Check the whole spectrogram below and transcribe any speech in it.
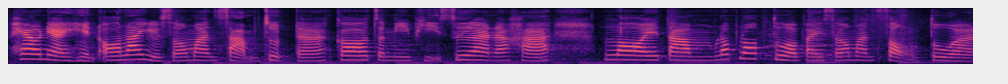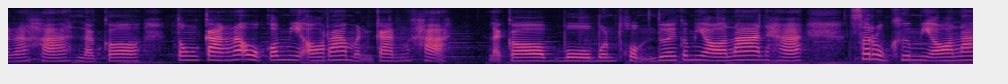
แพลเนี่ยเห็นออร่าอยู่ประมาณ 3 จุดนะ ก็จะมีผีเสื้อนะคะ ลอยตามรอบๆตัวไปประมาณ 2 ตัวนะคะ แล้วก็ตรงกลางหน้าอกก็มีออร่าเหมือนกันค่ะแล้วก็โบบนผมด้วยก็มีออร่านะคะ สรุปคือมีออร่า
